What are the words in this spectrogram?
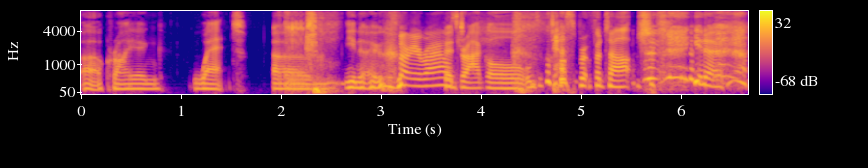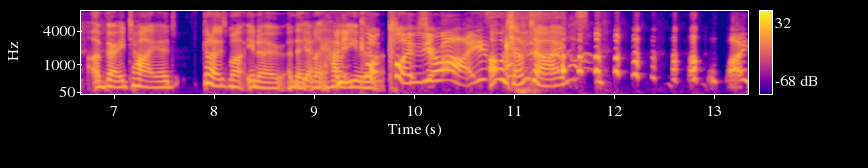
uh, crying, wet, um, you know, very aroused. bedraggled, desperate for touch, you know, I'm very tired. Close my, you know, and they're Yeah. like, "How And are you?" can't close your eyes. Oh, sometimes. my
